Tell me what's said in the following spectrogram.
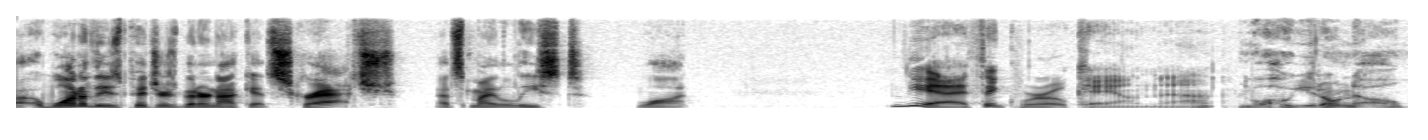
uh, one of these pitchers better not get scratched. That's my least want. yeah, I think we're okay on that. Well, you don't know.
